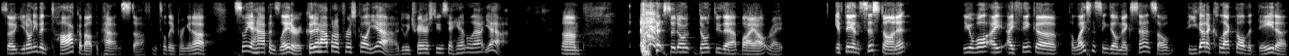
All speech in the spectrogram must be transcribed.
So you don't even talk about the patent stuff until they bring it up. Something that happens later. Could it happen on first call? Yeah. Do we train our students to handle that? Yeah. Um, so don't don't do that buy outright. If they insist on it, you go, well, I, I think a, a licensing deal makes sense. I'll, you got to collect all the data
